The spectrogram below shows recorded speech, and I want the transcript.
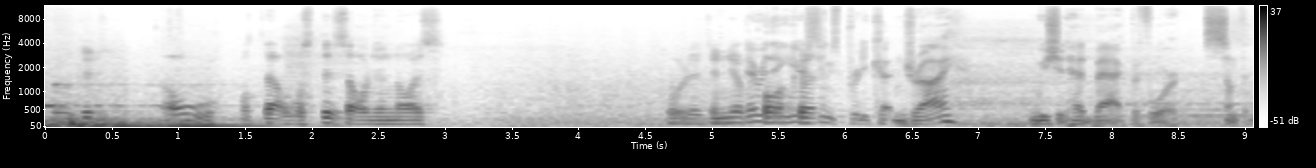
Oh, did- oh, what the hell was this audio noise? Put it in your Everything here seems pretty cut and dry. We should head back before something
